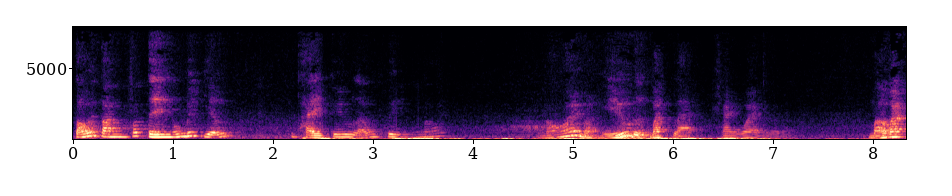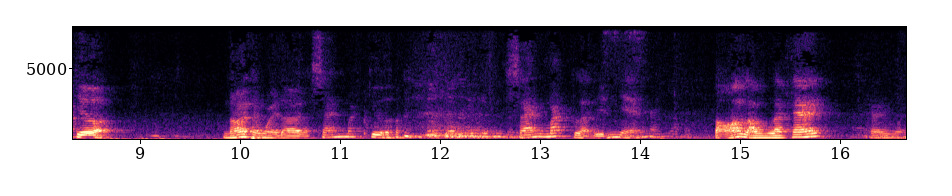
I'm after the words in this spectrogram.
tối tâm, có tiền cũng biết giữ. Thầy kêu là ông khuyên, nói nói mà hiểu được mạch lạc khai quan rồi đó. Mở mắt chưa? Nói theo ngoài đời là sáng mắt chưa? Sáng mắt là điểm nhãn. Tỏ lòng là khai khai quan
